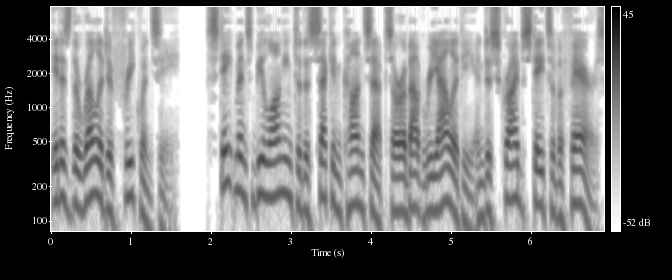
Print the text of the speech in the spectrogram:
It is the relative frequency. Statements belonging to the second concepts are about reality and describe states of affairs.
